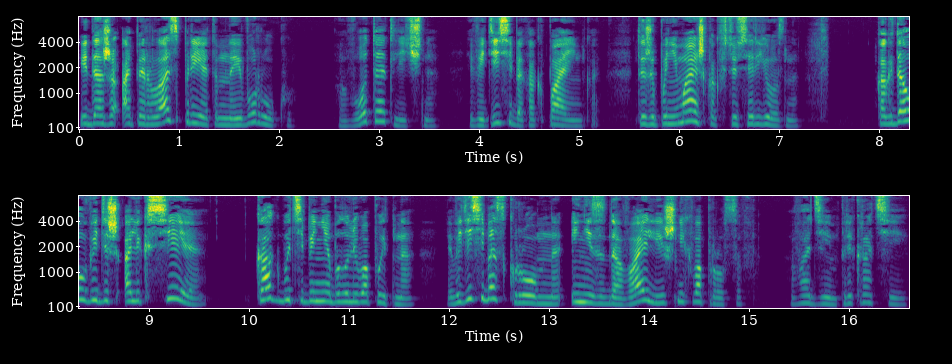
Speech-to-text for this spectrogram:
и даже оперлась при этом на его руку. «Вот и отлично. Веди себя как паинька. Ты же понимаешь, как все серьезно. Когда увидишь Алексея, как бы тебе не было любопытно, веди себя скромно и не задавай лишних вопросов». «Вадим, прекрати.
